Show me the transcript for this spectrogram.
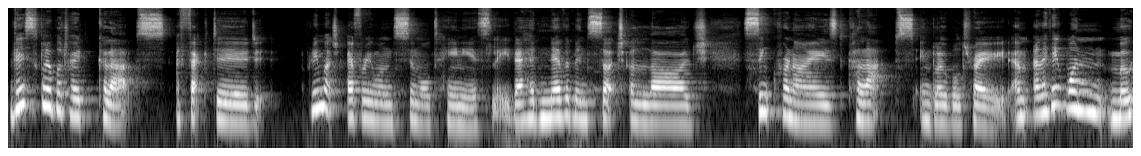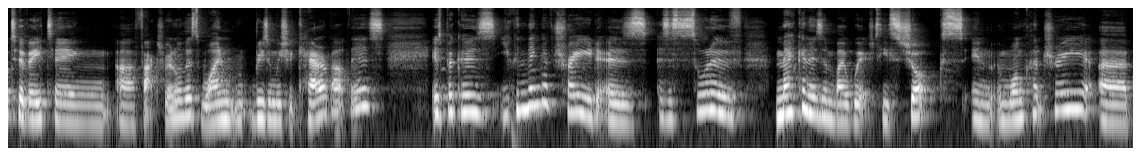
This global trade collapse affected pretty much everyone simultaneously. There had never been such a large synchronized collapse in global trade. Um, and I think one motivating uh, factor in all this, one reason we should care about this, is because you can think of trade as, as a sort of mechanism by which these shocks in, in one country are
